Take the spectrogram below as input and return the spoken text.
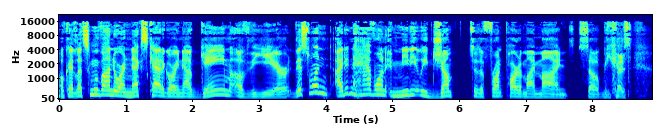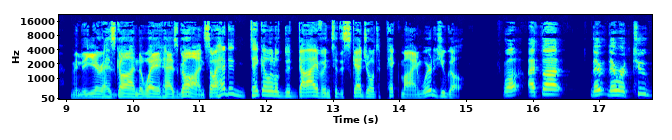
Okay, let's move on to our next category now game of the year. This one, I didn't have one immediately jump to the front part of my mind. So, because I mean, the year has gone the way it has gone. So, I had to take a little dive into the schedule to pick mine. Where did you go? Well, I thought there there were two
